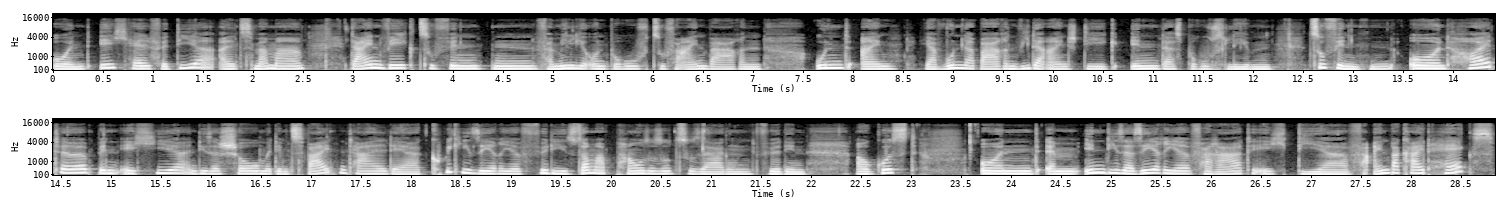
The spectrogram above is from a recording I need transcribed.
und ich helfe dir als Mama, deinen Weg zu finden, Familie und Beruf zu vereinbaren und einen ja wunderbaren Wiedereinstieg in das Berufsleben zu finden. Und heute bin ich hier in dieser Show mit dem zweiten Teil der Quickie-Serie für die Sommerpause sozusagen für den August. Und ähm, in dieser Serie verrate ich dir Vereinbarkeit-Hacks.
